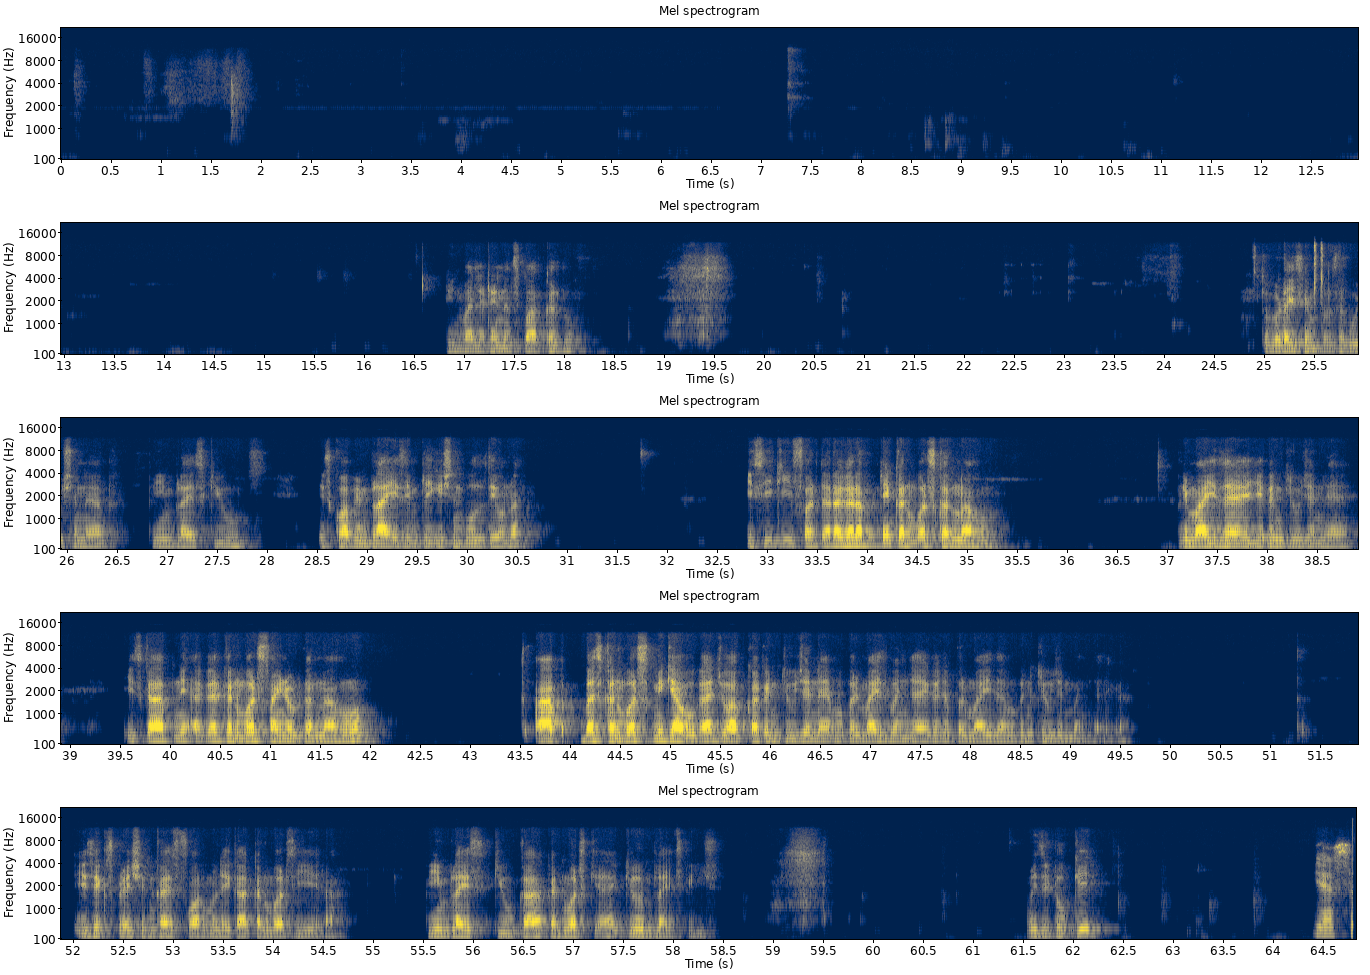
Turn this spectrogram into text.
इनवाइल अटेंडेंस मार्क कर दो। तो बड़ा ही सिंपल सा क्वेश्चन है अब। पी इम्प्लाइज क्यू इसको आप इम्प्लाइज इम्प्लीकेशन बोलते हो ना। इसी की फर्दर अगर आपने कन्वर्स करना हो। प्रिमाइज है, ये कंक्लूजन है। इसका आपने अगर कन्वर्स फाइंड आउट करना हो तो आप बस कन्वर्स में क्या होगा? जो आपका कंक्लूजन है वो परमाइज बन जाएगा जो परमाइज है वो कंक्लूजन बन जाएगा। तो इस एक्सप्रेशन का इस फॉर्मूले का कन्वर्स ये रहा। पी इम्प्लाइज क्यू का कन्वर्स क्या है? Q implies P is it okay yes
